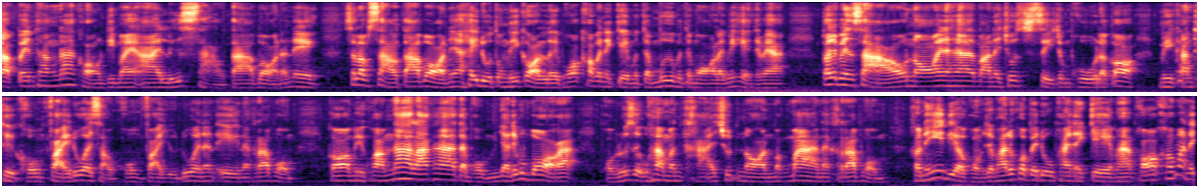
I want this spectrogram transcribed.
จะเป็นทางด้านของดีมายไอหรือสาวตาบอดนั่นเองสำหรับสาวตาบอดเนี่ยให้ดูตรงนี้ก่อนเลยเพราะว่าเข้าไปในเกมมันจะมืดมันจะมองอะไรไม่เห็นใช่ไหมฮะ ก็จะเป็นสาวน้อยนะฮะมาในชุดสีชมพู แล้วก็มีการถือโคมไฟด้วยเสาโคมไฟอยู่ด้วยนั่นเองนะครับผมก็มีความน่ารักฮะแต่ผมอย่างที่ผมบอกอะผมรู้สึกว่ามันคล้ายชุดนอนมากๆนะครับผมคราวนี้เดี๋ยวผมจะพาทุกคนไปดูภายในเกมฮะพอเข้ามาใน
